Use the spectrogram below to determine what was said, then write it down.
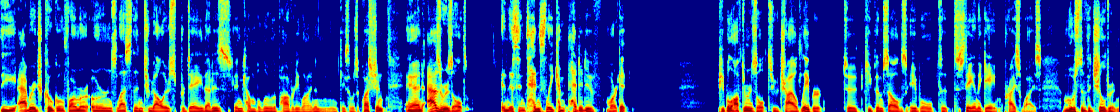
The average cocoa farmer earns less than $2 per day. That is income below the poverty line, in, in case that was a question. And as a result, in this intensely competitive market, people often resort to child labor to keep themselves able to, to stay in the game price wise. Most of the children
